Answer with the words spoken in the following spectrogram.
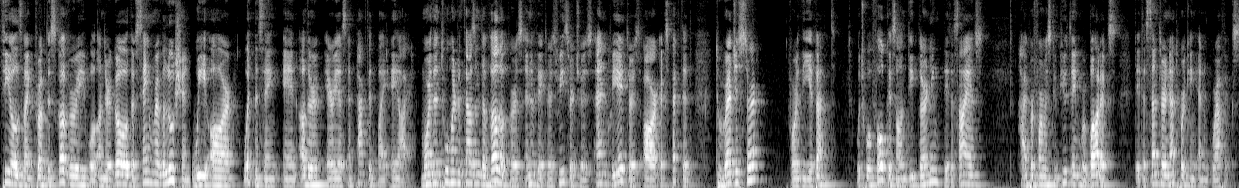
fields like drug discovery will undergo the same revolution we are witnessing in other areas impacted by AI. More than 200,000 developers, innovators, researchers, and creators are expected to register for the event, which will focus on deep learning, data science, high performance computing, robotics, data center networking, and graphics.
